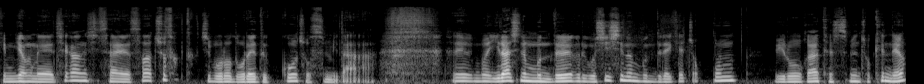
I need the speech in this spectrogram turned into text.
김경래 최강 시사에서 추석 특집으로 노래 듣고 좋습니다. 뭐 일하시는 분들 그리고 쉬시는 분들에게 조금 위로가 됐으면 좋겠네요.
